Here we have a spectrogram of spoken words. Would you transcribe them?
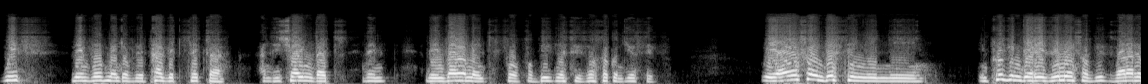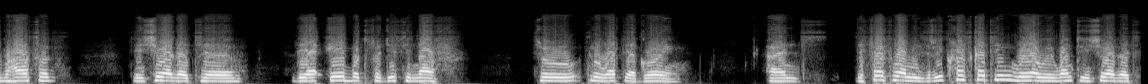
with the involvement of the private sector and ensuring that the, the environment for, for business is also conducive. We are also investing in uh, improving the resilience of these vulnerable households to ensure that uh, they are able to produce enough through, through what they are growing. And the fourth one is cross cutting, where we want to ensure that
